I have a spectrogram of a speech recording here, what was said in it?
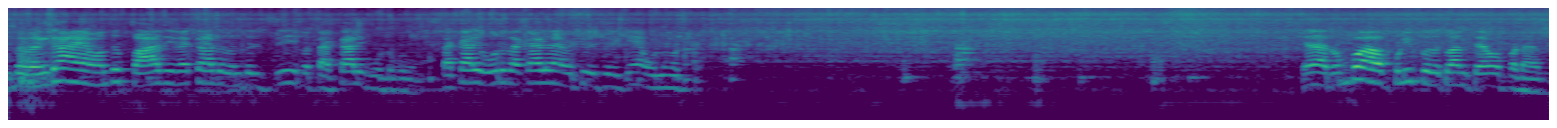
இப்போ வெங்காயம் வந்து பாதி வெக்காடு வந்துருச்சு. இப்போ தக்காளி போட்டுக்கணும் தக்காளி ஒரு தக்காளி தான் வெட்டி வச்சுருக்கேன். ஒன்று மட்டும். ஏன்னா ரொம்ப புளிப்பு இதுக்கெலாம் தேவைப்படாது.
